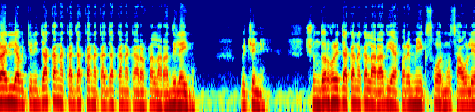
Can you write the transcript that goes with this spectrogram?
ডাইলিয়া, বুঝছেনি জাক্কা নাকা জাক্কা নাকা জাক্কা নাকা, আর একটা লাড়া দিলাইমু, বুঝছেনি সুন্দর করে জাকা নাকা লারা দিয়ে একবারে মিক্স করমু, চাউলে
